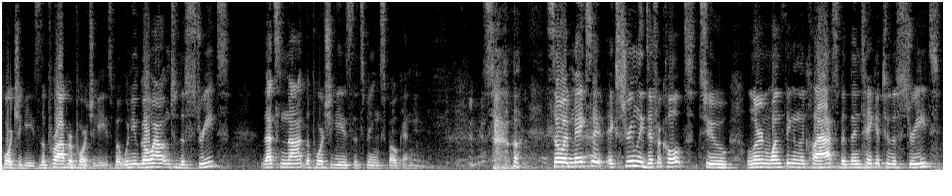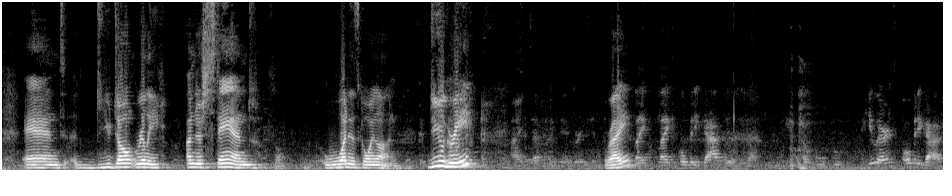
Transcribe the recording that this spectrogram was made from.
Portuguese, the proper Portuguese. But when you go out into the streets, that's not the Portuguese that's being spoken. So, so it makes it extremely difficult to learn one thing in the class, but then take it to the street, and you don't really understand what is going on. Do you agree? I definitely agree. Right? Like, like, obrigado. He learned obrigado.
